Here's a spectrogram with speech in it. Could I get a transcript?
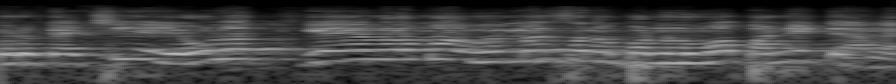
ஒரு கட்சியை எவ்வளவு கேவலமா விமர்சனம் பண்ணணுமோ பண்ணிட்டாங்க.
